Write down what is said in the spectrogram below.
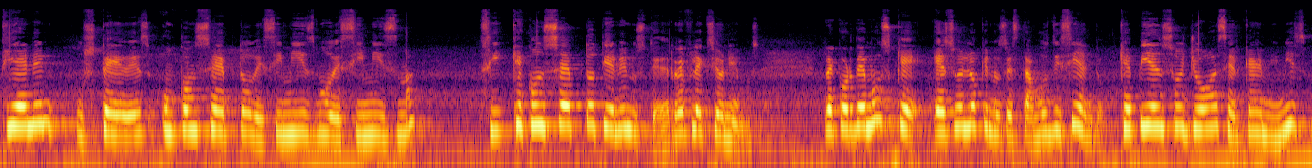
¿tienen ustedes un concepto de sí mismo, de sí misma? ¿Sí? ¿Qué concepto tienen ustedes? Reflexionemos. Recordemos que eso es lo que nos estamos diciendo. ¿Qué pienso yo acerca de mí mismo?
